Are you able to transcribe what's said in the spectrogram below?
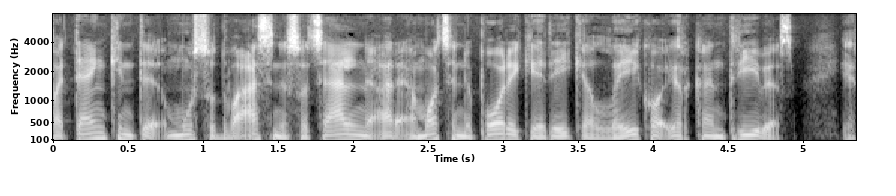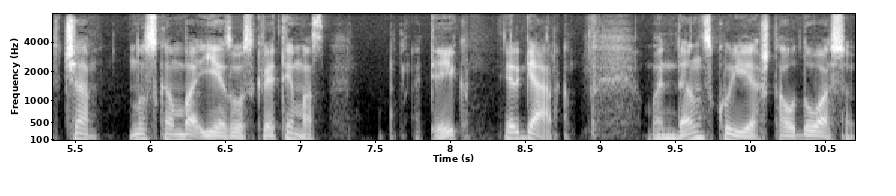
patenkinti mūsų dvasinį, socialinį ar emocinį poreikį reikia laiko ir kantrybės. Ir čia nuskamba Jėzaus kvietimas - ateik ir gerk. Vandens, kurį aš tau duosiu.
